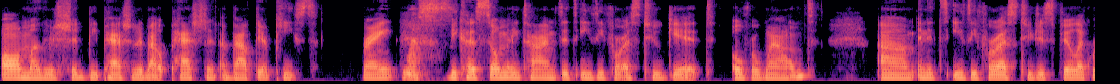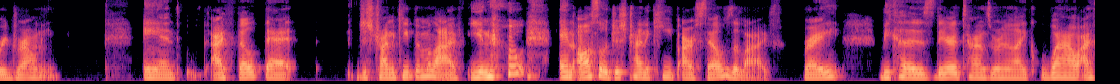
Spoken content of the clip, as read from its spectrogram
all mothers should be passionate about, passionate about their peace, right? Yes. Because so many times it's easy for us to get overwhelmed. Um, and it's easy for us to just feel like we're drowning. And I felt that just trying to keep them alive, you know, and also just trying to keep ourselves alive, right? Because there are times where we're like, wow, I,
